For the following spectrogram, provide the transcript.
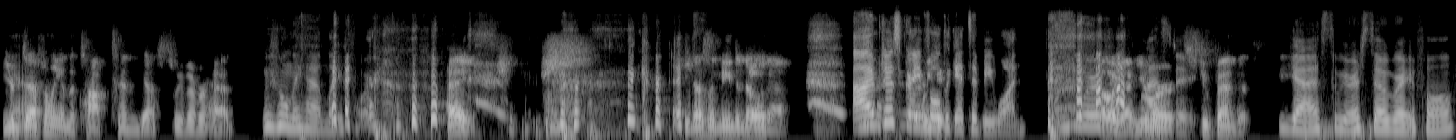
You're yeah. definitely in the top 10 guests we've ever had. We've only had like four. hey, he doesn't need to know that. I'm just grateful to get to be one. oh, yeah, you were stupendous. Yes, we are so grateful.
